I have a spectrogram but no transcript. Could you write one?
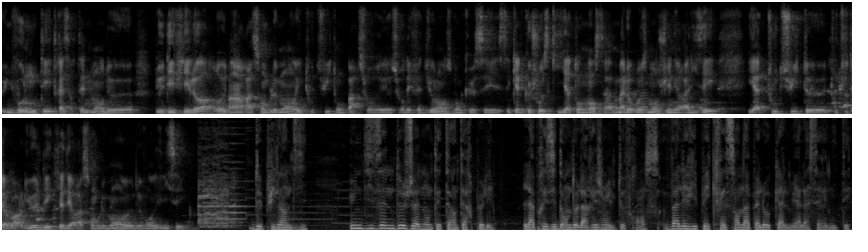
une volonté très certainement de, de défier l'ordre un rassemblement et tout de suite on part sur des, sur des faits de violence. Donc c'est quelque chose qui a tendance à malheureusement généraliser et à tout de suite, tout de suite avoir lieu dès qu'il y a des rassemblements devant des lycées. Depuis lundi, une dizaine de jeunes ont été interpellés. La présidente de la région Île-de-France, Valérie Pécresse, en appelle au calme et à la sérénité.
